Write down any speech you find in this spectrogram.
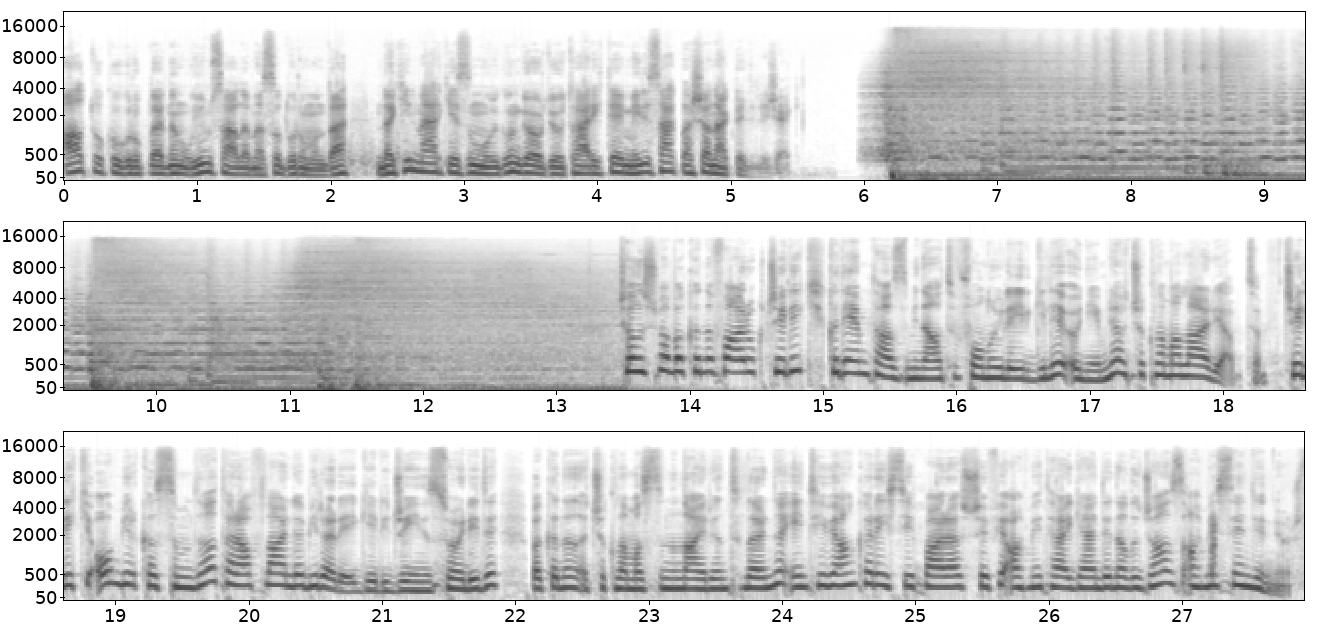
alt oku gruplarının uyum sağlaması durumunda nakil merkezinin uygun gördüğü tarihte Melis Akbaş'a nakledilecek. Çalışma Bakanı Faruk Çelik kıdem tazminatı fonu ile ilgili önemli açıklamalar yaptı. Çelik 11 Kasım'da taraflarla bir araya geleceğini söyledi. Bakanın açıklamasının ayrıntılarını NTV Ankara İstihbarat Şefi Ahmet Ergen'den alacağız. Ahmet seni dinliyoruz.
